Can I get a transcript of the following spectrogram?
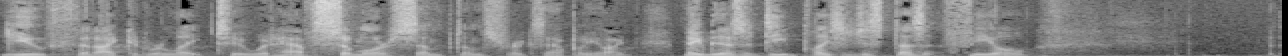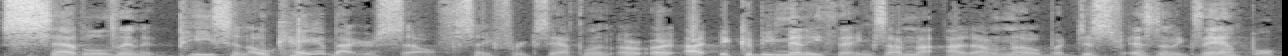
youth that I could relate to, would have similar symptoms, for example. You're like maybe there's a deep place that just doesn't feel settled and at peace and okay about yourself, say, for example. Or, or, it could be many things. I'm not, I don't know. But just as an example,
